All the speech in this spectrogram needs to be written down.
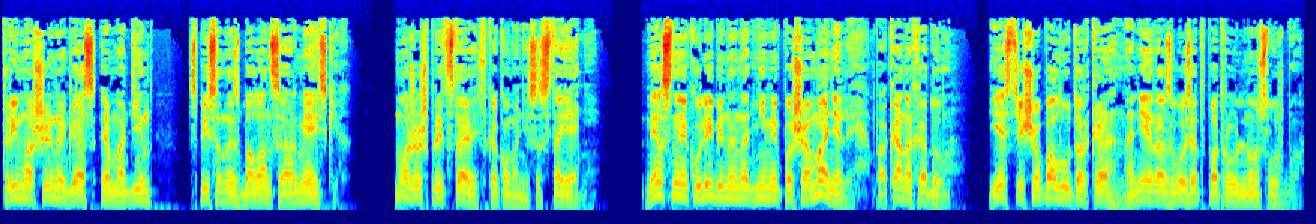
Три машины ГАЗ-М1 списаны с баланса армейских. Можешь представить, в каком они состоянии. Местные кулибины над ними пошаманили, пока на ходу. Есть еще полуторка, на ней развозят патрульную службу.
